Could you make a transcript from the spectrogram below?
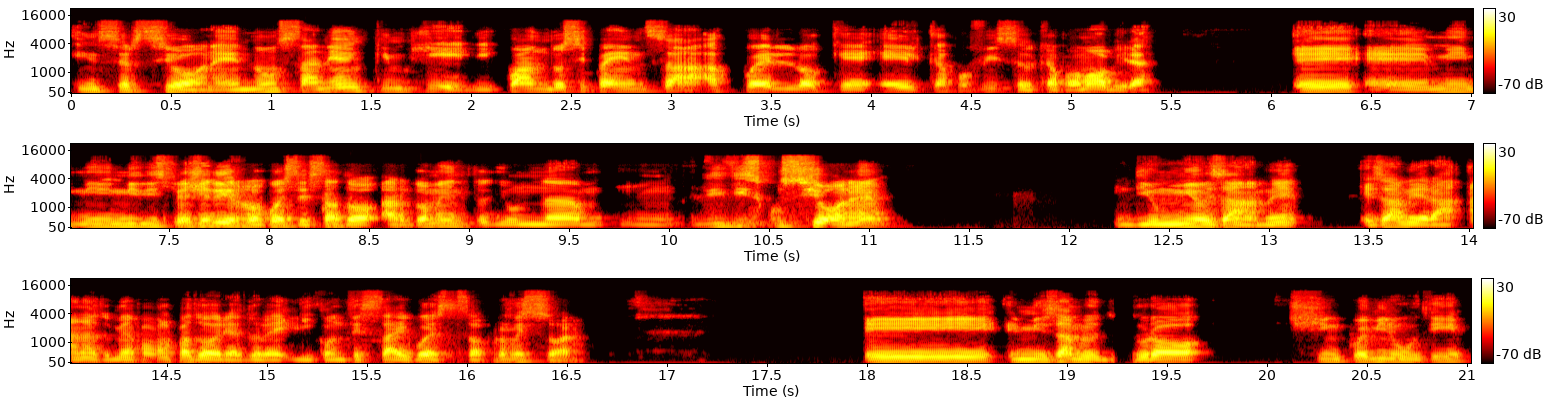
inserzione non sta neanche in piedi quando si pensa a quello che è il capofisso e il capomobile. E, e mi, mi, mi, dispiace dirlo, questo è stato argomento di, un, mm, di discussione di un mio esame. Esame era anatomia palpatoria, dove gli contestai questo al professore. E il mio esame durò 5 minuti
